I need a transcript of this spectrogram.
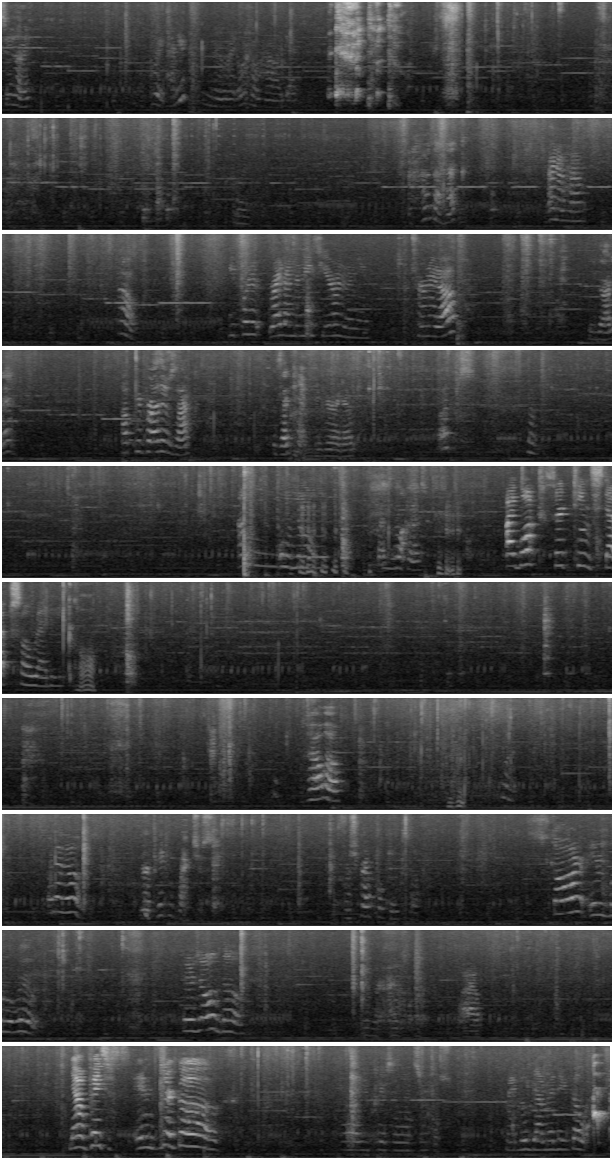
see, honey. Wait, how do you? No, I don't know how I guess. How the heck? I know how. How? You put it right underneath here and then you turn it up. You got it? Help your brother, Zack. Because I can't figure it out. Oops. Oh no. That's not good. I walked 13 steps already. Cool. Hello. What are those? Your paper matches. For scrapbooking stuff. Star and balloon. There's all those. Wow. Now paste in circles. Why are you pacing in circles? My blue gum ready to go.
